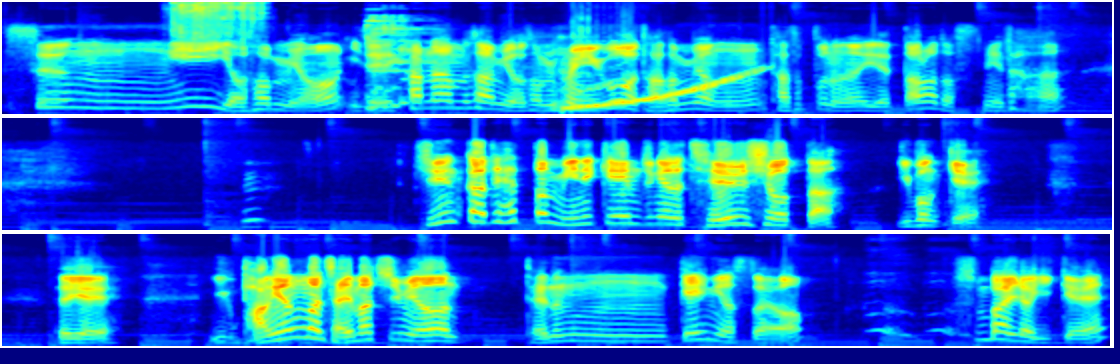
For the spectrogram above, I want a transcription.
승이 6명, 이제 사람이 6명이고 5명, 5분은 이제 떨어졌습니다. 음. 지금까지 했던 미니게임 중에서 제일 쉬웠다. 이번 게. 되게 이거 방향만 잘 맞추면 되는 게임이었어요. 순발력 있게.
